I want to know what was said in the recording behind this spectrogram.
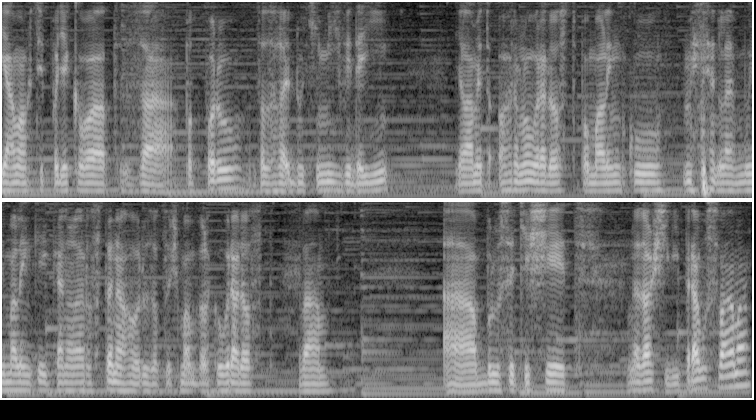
já vám chci poděkovat za podporu, za zhlédnutí mých videí. Dělá mi to ohromnou radost, pomalinku mi tenhle můj malinký kanál roste nahoru, za což mám velkou radost vám. A budu se těšit na další výpravu s váma.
